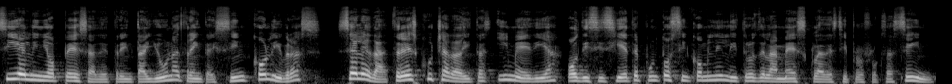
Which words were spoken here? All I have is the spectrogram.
Si el niño pesa de 31 a 35 libras, se le da 3 cucharaditas y media o 17.5 mililitros de la mezcla de ciprofloxacin.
